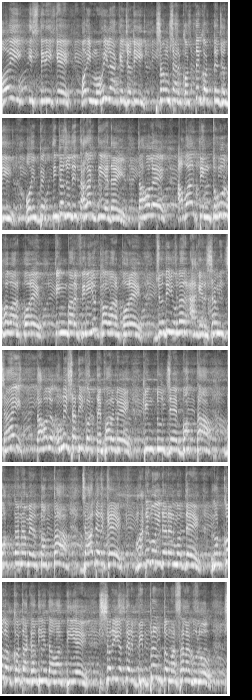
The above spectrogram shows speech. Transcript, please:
ওই স্ত্রীকে, ওই মহিলাকে যদি সংসার করতে করতে যদি ওই ব্যক্তিটা যদি তালাক দিয়ে দেয়, তাহলে আবার তিন তুহুর হওয়ার পরে, তিনবার পিরিয়ড হওয়ার পরে যদি ওনার আগের স্বামী চায় তাহলে উনি করতে পারবে। কিন্তু যে বক্তা বক্তা নামের তত্ত্বা যাদেরকে মাঠে ময়দানের মধ্যে লক্ষ লক্ষ টাকা দিয়ে দাওয়াত দিয়ে শরীয়তের বিভ্রান্ত মশালাগুলো,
